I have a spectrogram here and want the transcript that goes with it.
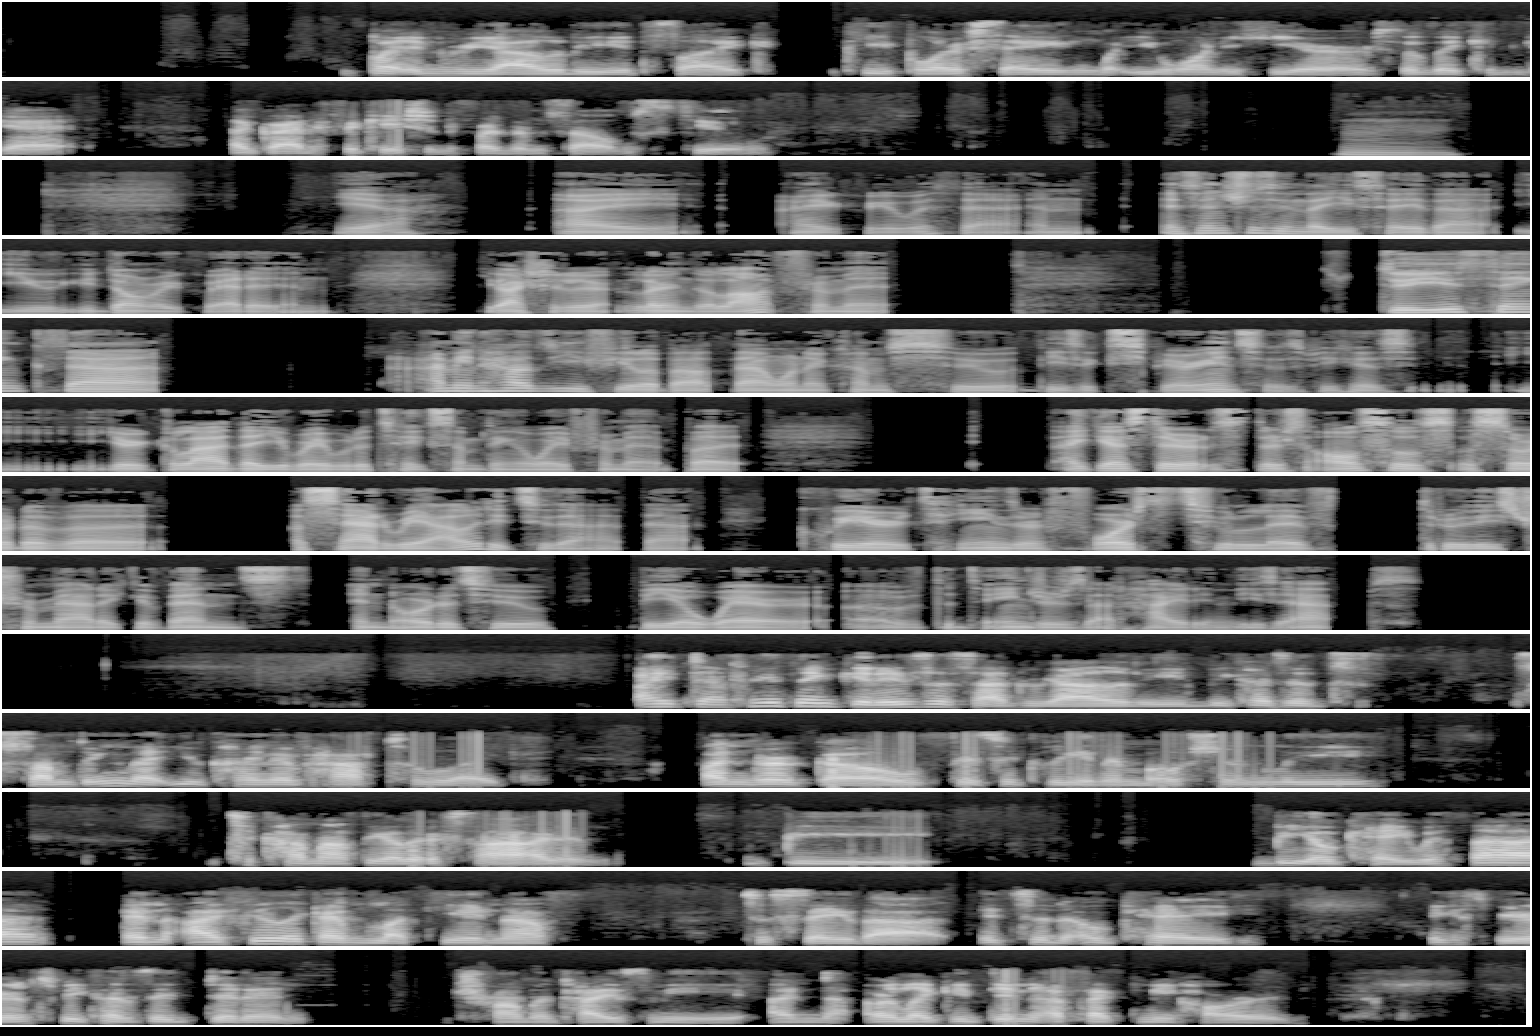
but in reality, it's like people are saying what you want to hear so they can get a gratification for themselves too. Hmm. Yeah, I I agree with that, and it's interesting that you say that you you don't regret it and you actually lear- learned a lot from it. Do you think that? I mean, how do you feel about that when it comes to these experiences? Because you're glad that you were able to take something away from it, but I guess there's there's also a sort of a a sad reality to that that queer teens are forced to live through these traumatic events in order to be aware of the dangers that hide in these apps. I definitely think it is a sad reality because it's something that you kind of have to like undergo physically and emotionally to come out the other side and be be okay with that. And I feel like I'm lucky enough to say that it's an okay experience because it didn't traumatize me enough, or like it didn't affect me hard.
